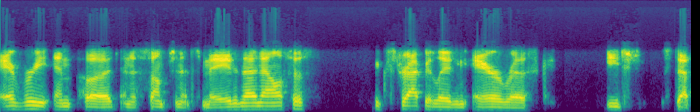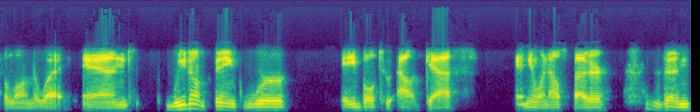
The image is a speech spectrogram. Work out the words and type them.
every input and assumption that's made in that analysis, extrapolating error risk each step along the way. And we don't think we're able to outguess anyone else better than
